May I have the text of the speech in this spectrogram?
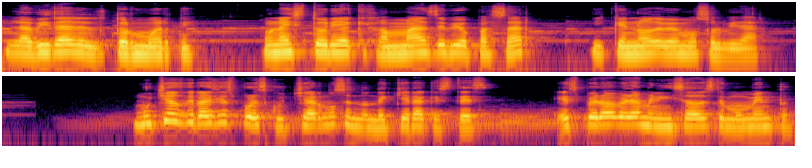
la vida del Doctor Muerte, una historia que jamás debió pasar y que no debemos olvidar. Muchas gracias por escucharnos en donde quiera que estés. Espero haber amenizado este momento.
